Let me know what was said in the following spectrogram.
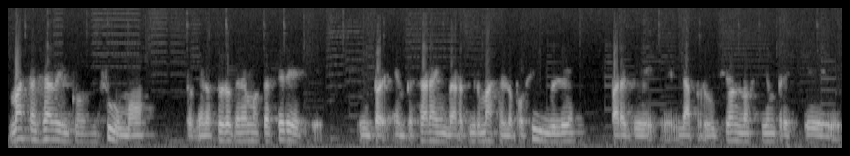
más allá del consumo, lo que nosotros tenemos que hacer es eh, empezar a invertir más en lo posible para que eh, la producción no siempre esté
